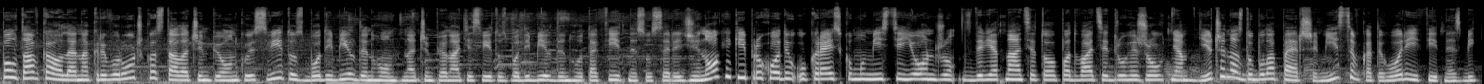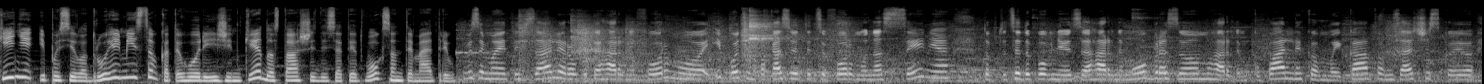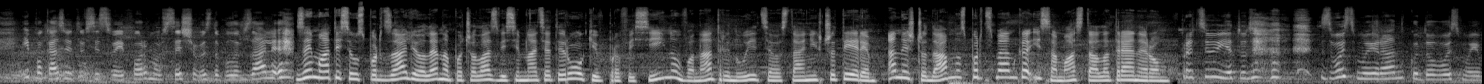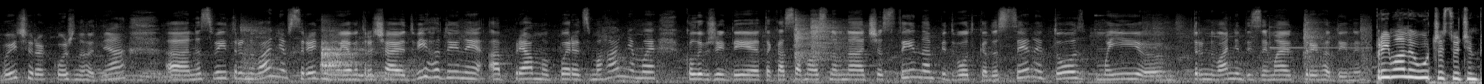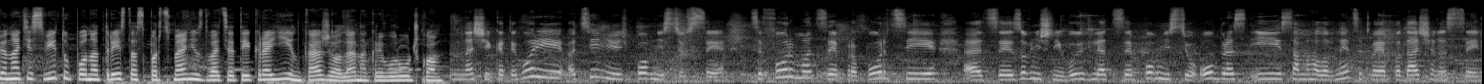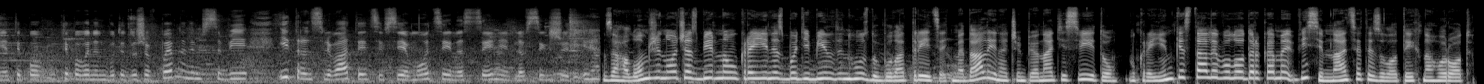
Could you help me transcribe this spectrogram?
Полтавка Олена Криворучко стала чемпіонкою світу з бодибілдингу. На чемпіонаті світу з бодибілдингу та фітнесу серед жінок, який проходив у корейському місті Йонджу з 19 по 22 жовтня, дівчина здобула перше місце в категорії фітнес бікіні і посіла друге місце в категорії жінки до 162 сантиметрів. Ви займаєтесь в залі, робите гарну форму і потім показуєте цю форму на сцені. Тобто це доповнюється гарним образом, гарним купальником, мейкапом, зачіскою і показуєте всі свої форми, все, що ви здобули в залі. Займатися у спортзалі Олена почала з 18 років. Професійно вона тренується останніх чотири. А нещодавно спортсменка і сама стала тренером. Працюю я тут з 8 ранку до 8 вечора кожного дня. На свої тренування в середньому я витрачаю 2 години, а прямо перед змаганнями, коли вже йде така сама основна частина, підводка до сцени, то мої е, тренування десь займають 3 години. Приймали участь у чемпіонаті світу понад 300 спортсменів з 20 країн, каже Олена Криворучко. В нашій категорії оцінюють повністю все: це форма, це пропорції, е, це зовнішній вигляд, це повністю образ. І саме головне це твоя подача на сцені. Ти повинен бути дуже впевненим в собі і транслювати ці всі емоції на сцені для всіх журі. Загалом жіноча збірна України з бодібілдингу здобула 30 медалей на чемпіонаті світу. Українки стали володарками 18 золотих нагород.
